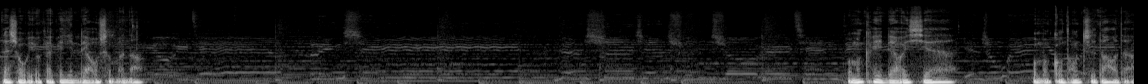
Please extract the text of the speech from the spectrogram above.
但是我又该跟你聊什么呢？我们可以聊一些我们共同知道的、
